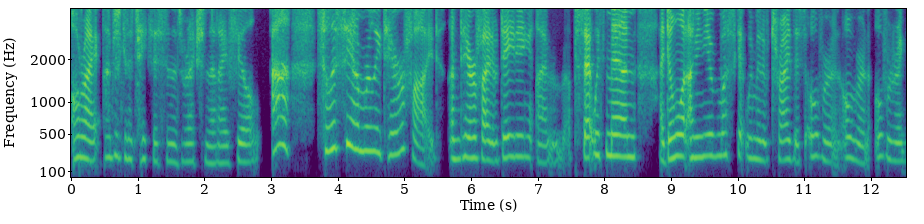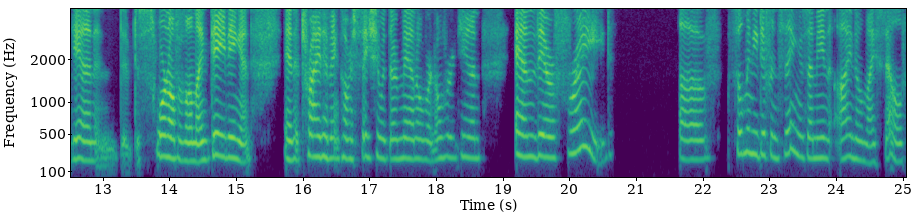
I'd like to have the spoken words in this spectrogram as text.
All right, I'm just going to take this in the direction that I feel. Ah, so let's see. I'm really terrified. I'm terrified of dating. I'm upset with men. I don't want, I mean, you must get women who've tried this over and over and over again and just sworn off of online dating and and have tried having a conversation with their man over and over again. And they're afraid of so many different things. I mean, I know myself,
